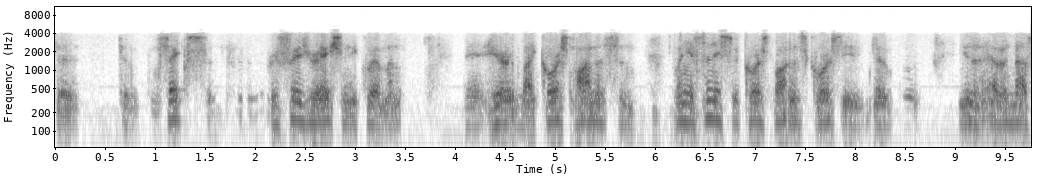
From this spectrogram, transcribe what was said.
to, to fix refrigeration equipment uh, here by correspondence. And when you finish the correspondence course, you, you have enough,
